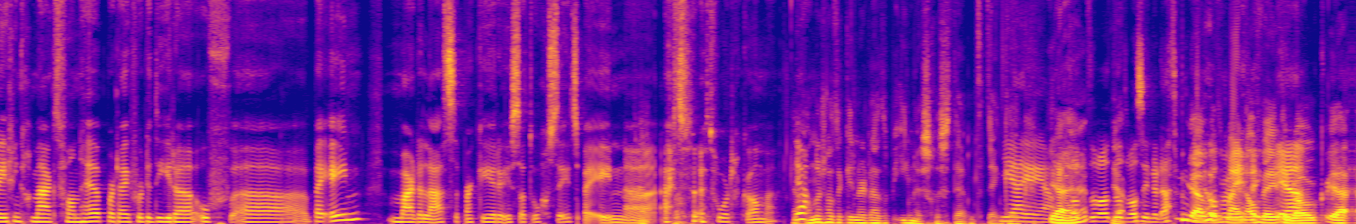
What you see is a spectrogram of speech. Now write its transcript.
overweging gemaakt van hè, Partij voor de Dieren of eh bijeen. Maar de laatste paar keren is dat toch steeds bijeen eh Ja. uit, uit voortgekomen. Ja, Ja, Anders had ik inderdaad op Ines gestemd, denk ja, ik. ja, ja. Ja, dat, dat, dat Ja. was inderdaad ook Ja, mijn dat was mijn afweging Ja. ook. Ja,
